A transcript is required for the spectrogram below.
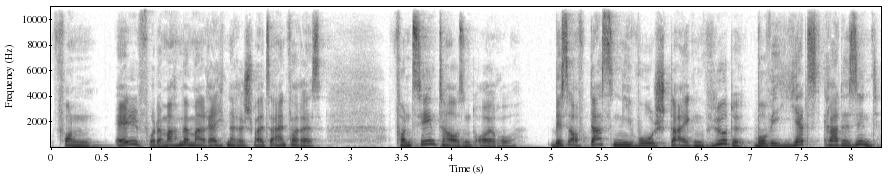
von 11 oder machen wir mal rechnerisch, weil es einfach ist, von 10.000 Euro bis auf das Niveau steigen würde, wo wir jetzt gerade sind,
